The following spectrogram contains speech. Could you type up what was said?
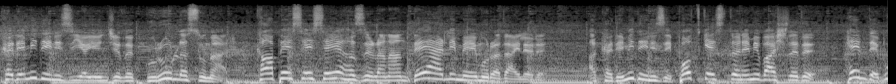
Akademi Denizi Yayıncılık gururla sunar. KPSS'ye hazırlanan değerli memur adayları. Akademi Denizi podcast dönemi başladı. Hem de bu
